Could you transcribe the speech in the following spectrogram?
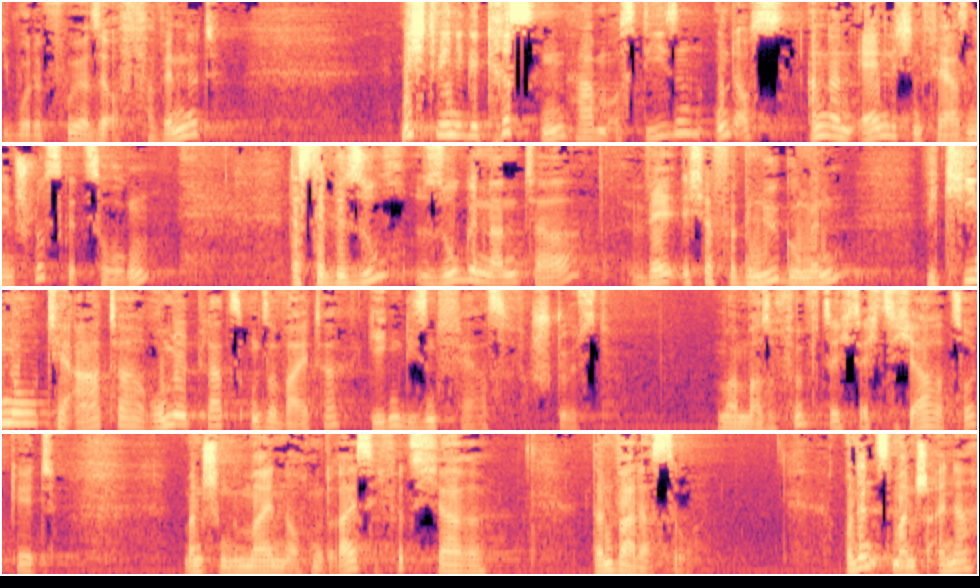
die wurde früher sehr oft verwendet. Nicht wenige Christen haben aus diesen und aus anderen ähnlichen Versen den Schluss gezogen, dass der Besuch sogenannter weltlicher Vergnügungen wie Kino, Theater, Rummelplatz und so weiter gegen diesen Vers verstößt. Wenn man mal so 50, 60 Jahre zurückgeht, manchen Gemeinden auch nur 30, 40 Jahre, dann war das so. Und dann ist manch einer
